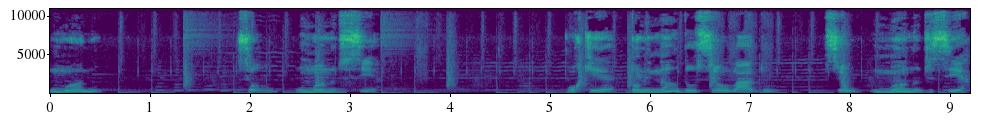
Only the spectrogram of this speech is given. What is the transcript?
humano, seu humano de ser. Porque dominando o seu lado seu humano de ser,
